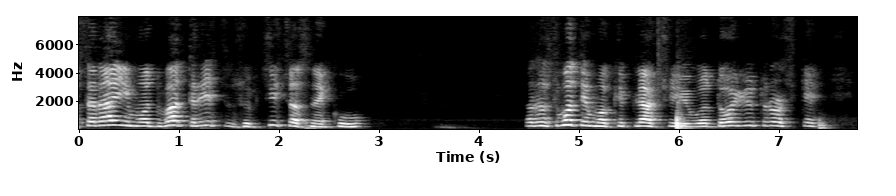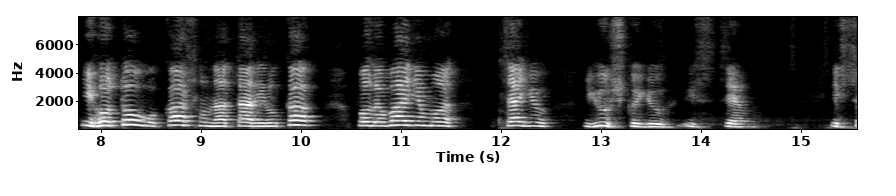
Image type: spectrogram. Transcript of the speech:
Розтираємо 2-3 зубці часнику, розводимо киплячою водою трошки і готову кашу на тарілках поливаємо цією юшкою із цим, із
